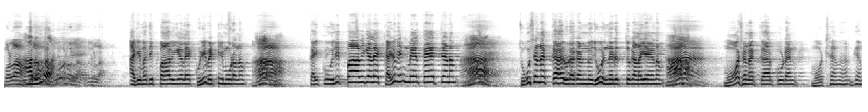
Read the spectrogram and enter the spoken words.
കൊള്ളാം. അതും കൊള്ളാം. അതും കൊള്ളാം. അഴിമതിപ്പാവികളെ മൂടണം. കൈക്കൂലിപ്പാവികളെ കഴിവിന്മേൽ കയറ്റണം. ചൂഷണക്കാരുടെ കണ്ണു ചൂഴ്ന്നെടുത്തു കളയണം. മോഷണക്കാർക്കുടൻ മോക്ഷമാർഗം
